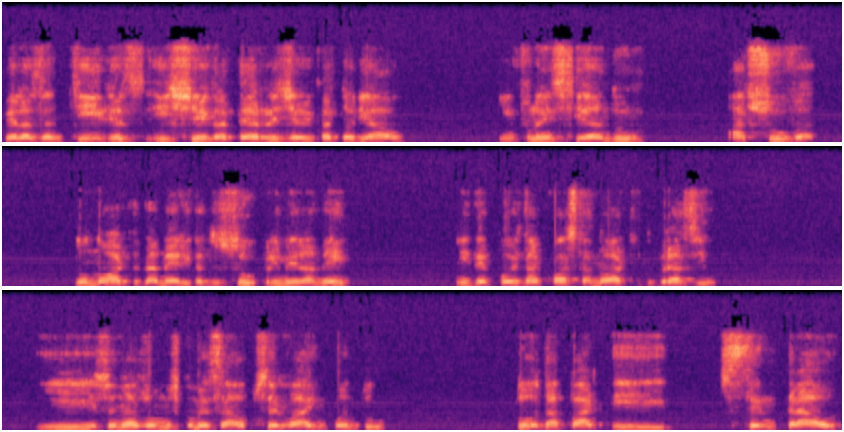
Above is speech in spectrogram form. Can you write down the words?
pelas Antilhas e chega até a região equatorial, influenciando a chuva no norte da América do Sul, primeiramente, e depois na costa norte do Brasil. E isso nós vamos começar a observar enquanto toda a parte central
